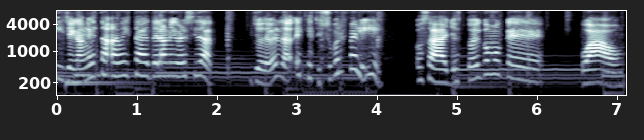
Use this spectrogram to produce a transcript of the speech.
y llegan estas amistades de la universidad, yo de verdad es que estoy súper feliz. O sea, yo estoy como que, wow,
